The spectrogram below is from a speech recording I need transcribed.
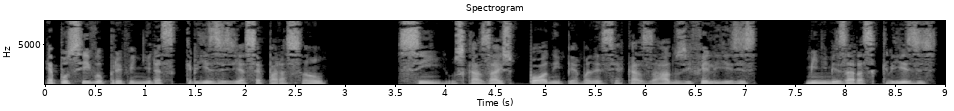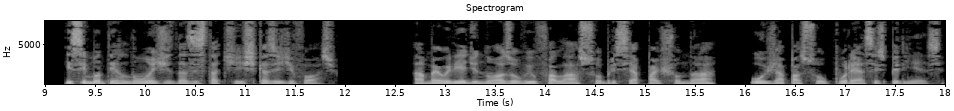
é possível prevenir as crises e a separação? Sim, os casais podem permanecer casados e felizes, minimizar as crises e se manter longe das estatísticas de divórcio. A maioria de nós ouviu falar sobre se apaixonar ou já passou por essa experiência.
